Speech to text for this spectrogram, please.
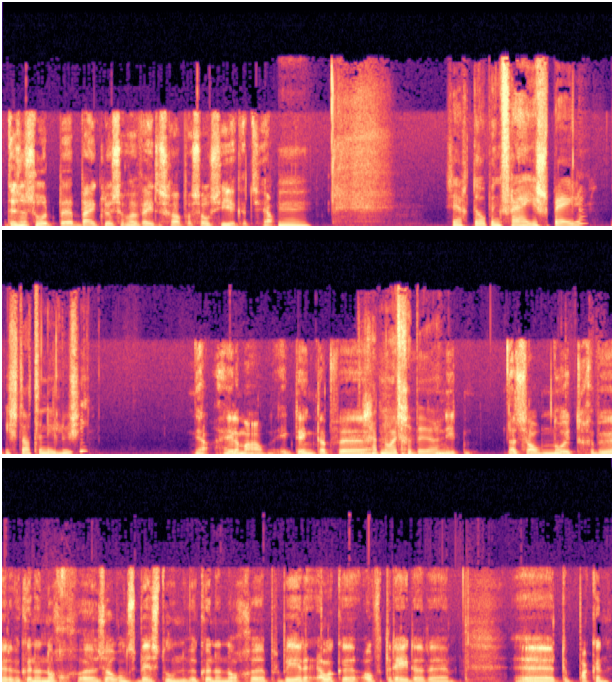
Het is een soort bijklussen van wetenschappers, zo zie ik het, ja. Mm. Zegt dopingvrije spelen. Is dat een illusie? Ja, helemaal. Ik denk dat we... Dat gaat nooit gebeuren. Niet, dat zal nooit gebeuren. We kunnen nog uh, zo ons best doen. We kunnen nog uh, proberen elke overtreder uh, te pakken.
